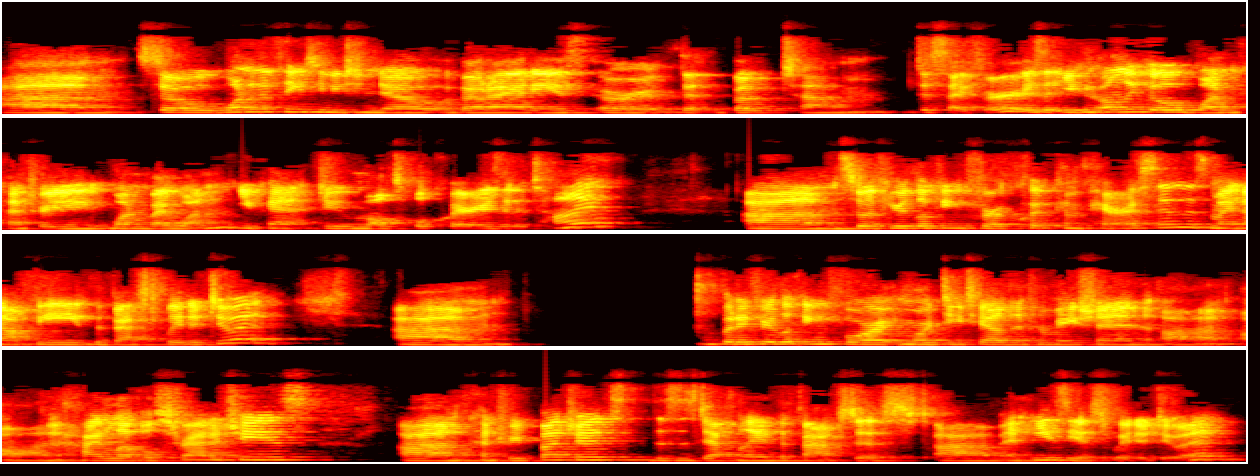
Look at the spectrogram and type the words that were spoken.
Um, so one of the things you need to know about IATI or about Decipher is that you can only go one country one by one. You can't do multiple queries at a time. Um, so if you're looking for a quick comparison, this might not be the best way to do it. Um, but if you're looking for more detailed information um, on high-level strategies, um, country budgets, this is definitely the fastest um, and easiest way to do it.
